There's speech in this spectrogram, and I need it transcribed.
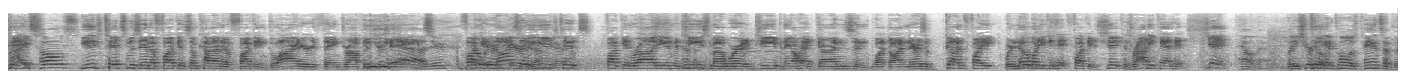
tits. Huge Tits was in a fucking some kind of fucking glider thing dropping grenades. Yeah, dude. Fucking Nowhere not so huge tits. Fucking Roddy and Machismo were in a jeep and they all had guns and whatnot. And there was a gunfight where nobody could hit fucking shit because Roddy can't hit shit. Hell no. But he sure Till- can pull his pants up. And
